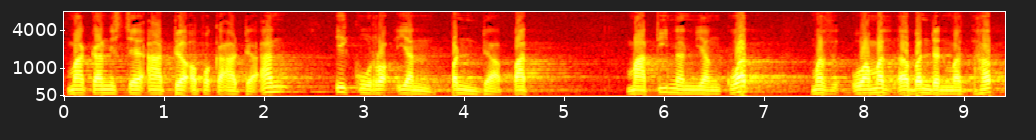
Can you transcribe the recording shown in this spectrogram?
maka niscaya ada apa keadaan iku rokyan pendapat matinan yang kuat wa madhaban dan madhab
